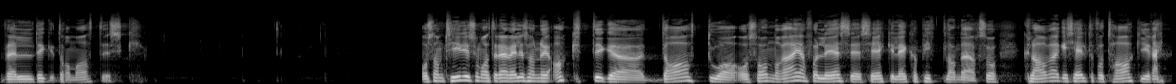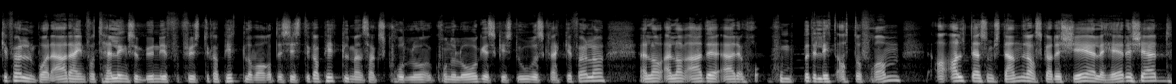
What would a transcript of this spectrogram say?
Veldig dramatisk. Og Samtidig som at det er veldig sånn nøyaktige datoer. og sånn, Når jeg får lese Esekiel, kapitlene der, så klarer jeg ikke helt å få tak i rekkefølgen på at Er det en fortelling som begynner i første kapittel og varer til siste kapittel med en slags kronologisk, historisk rekkefølge? Eller, eller er, det, er det humper litt att og fram? Alt det som stender der, skal det skje, eller har det skjedd?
